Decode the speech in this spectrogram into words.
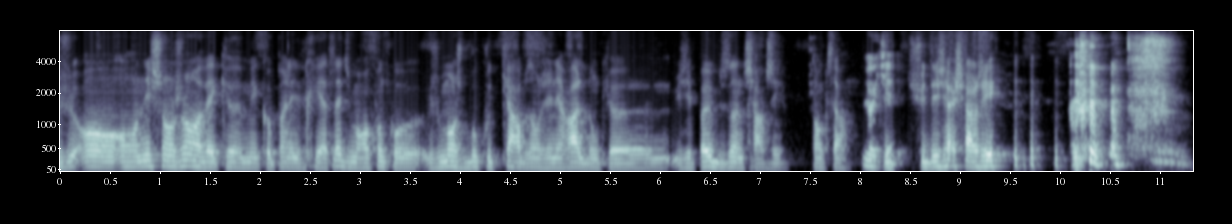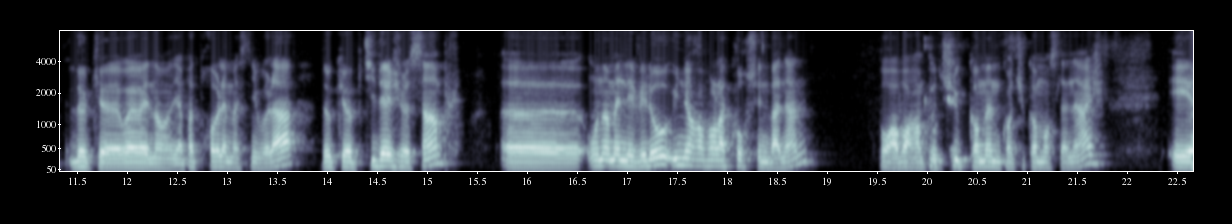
je, en, en, échangeant avec euh, mes copains les triathlètes, je me rends compte que je mange beaucoup de carbs en général, donc euh, j'ai pas eu besoin de charger tant que ça. Ok. Je suis déjà chargé. donc ouais ouais non, il n'y a pas de problème à ce niveau-là. Donc petit déj simple. on emmène les vélos une heure avant la course une banane pour avoir un peu de sucre quand même quand tu commences la nage et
